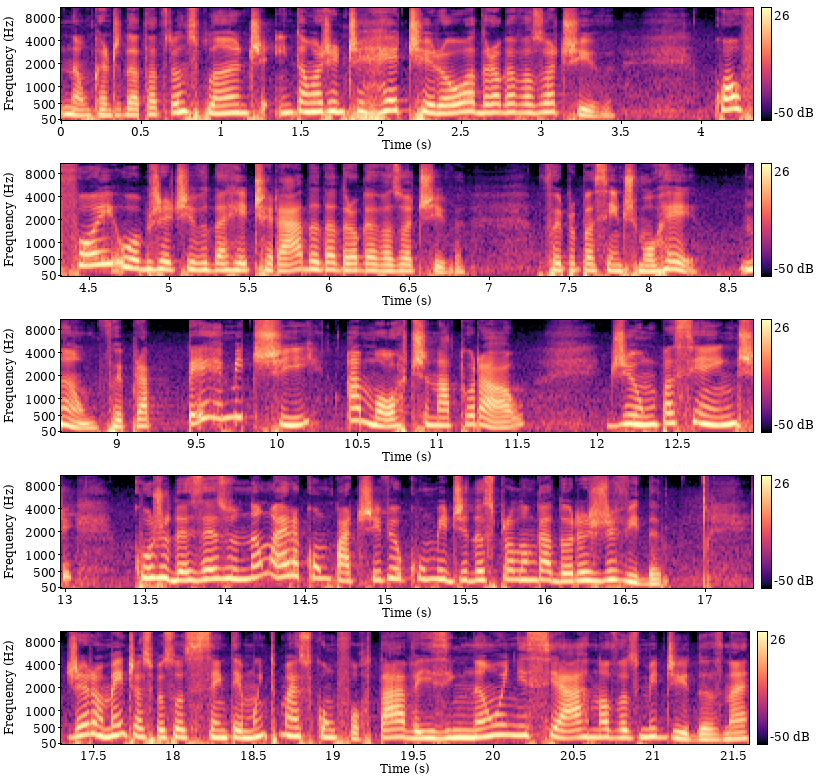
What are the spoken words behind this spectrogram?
não candidata a transplante. Então a gente retirou a droga vasoativa. Qual foi o objetivo da retirada da droga vasoativa? Foi para o paciente morrer? Não, foi para permitir a morte natural de um paciente cujo desejo não era compatível com medidas prolongadoras de vida. Geralmente as pessoas se sentem muito mais confortáveis em não iniciar novas medidas, né?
